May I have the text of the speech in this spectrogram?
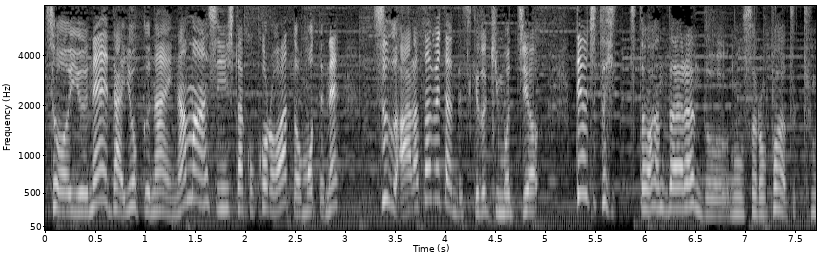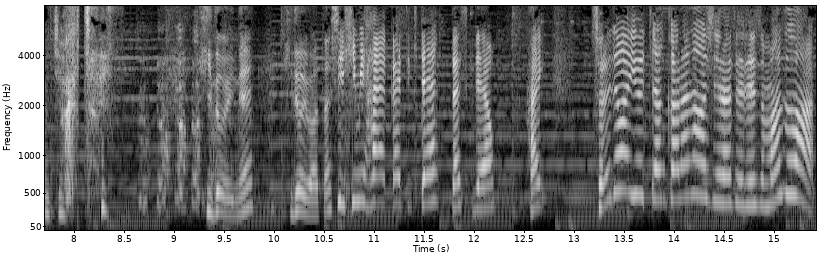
そういうねだ良くないな慢心した心はと思ってねすぐ改めたんですけど気持ちをでもちょっとちょっとワンダーランドのソロパート気持ちよかったです。ひどいね。ひどい私。日々早く帰ってきて。大好きだよ。はい。それではゆうちゃんからのお知らせです。まずは、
